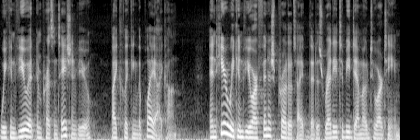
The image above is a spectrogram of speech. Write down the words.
we can view it in Presentation View by clicking the play icon. And here we can view our finished prototype that is ready to be demoed to our team.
